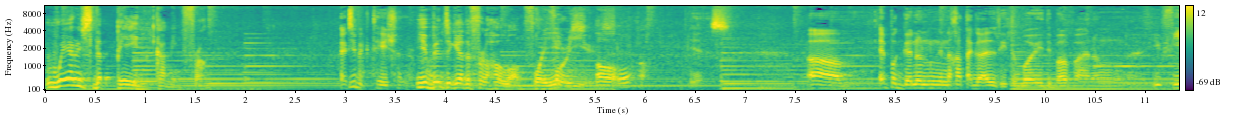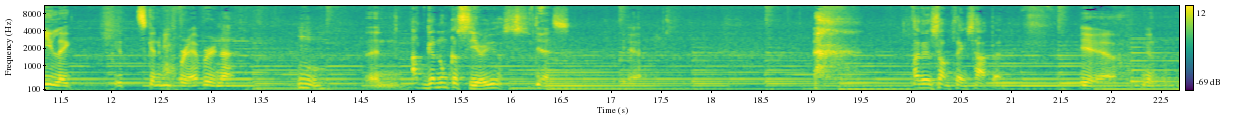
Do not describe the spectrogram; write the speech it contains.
where is the pain coming from? Expectation. You've been together for how long? Four years? Four years. Oh, Yes. Um, eh pag ganun nakatagal, Tito Boy, di ba, parang you feel like it's gonna be forever na. And at ganun ka-serious. yes. Yeah. And then some things happen. Yeah. Ganun.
